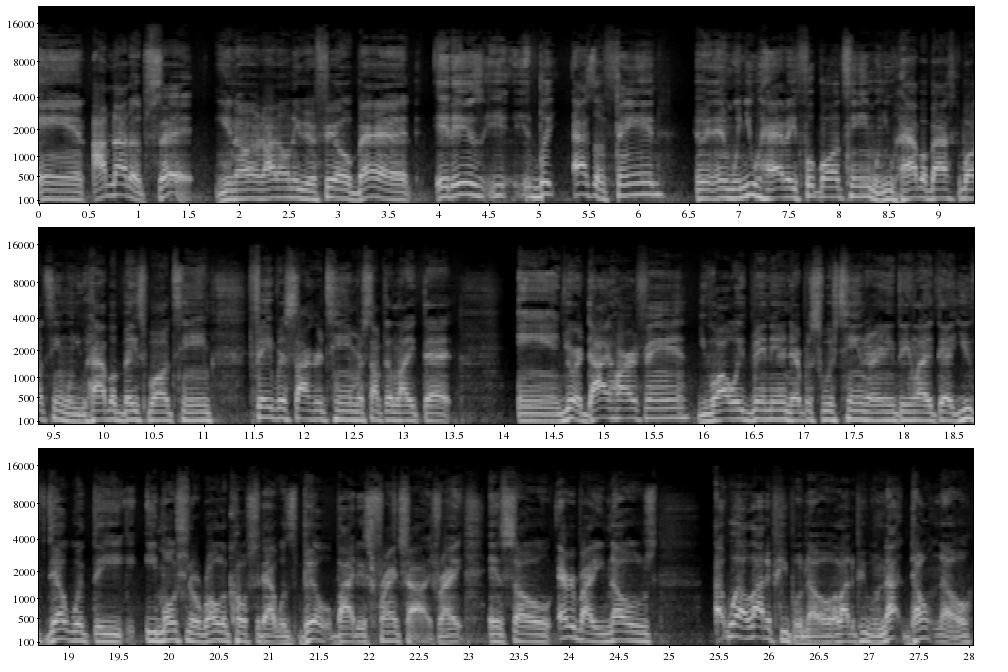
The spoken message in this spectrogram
And I'm not upset, you know, and I don't even feel bad. It is, but as a fan, and when you have a football team, when you have a basketball team, when you have a baseball team, favorite soccer team or something like that, and you're a diehard fan, you've always been there, never switched teams or anything like that. You've dealt with the emotional roller coaster that was built by this franchise, right? And so everybody knows, uh, well, a lot of people know, a lot of people not don't know,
